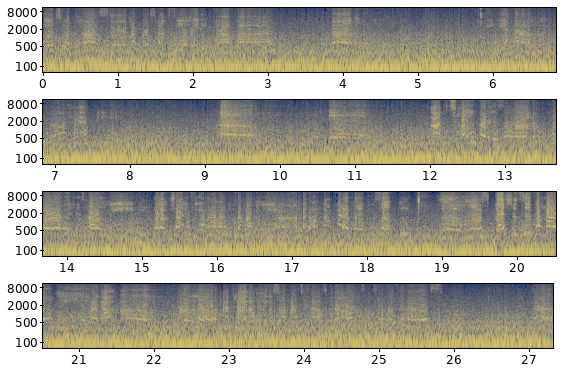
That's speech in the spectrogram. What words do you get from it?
going to a concert. My first time seeing Lady Gaga. Um, yeah, I'm real happy. Um, and then October is around the corner, which is Halloween. And I'm trying to figure out what I want to do for Halloween, y'all. I'm like, oh, I kind of want to do something a little, little special to the Halloween. Like, I, um, I don't know. I kind of want to go to a haunted house, but I always go to a haunted house. Uh,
